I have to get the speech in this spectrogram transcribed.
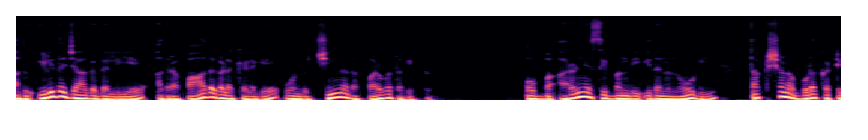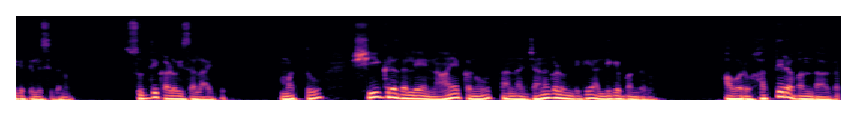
ಅದು ಇಳಿದ ಜಾಗದಲ್ಲಿಯೇ ಅದರ ಪಾದಗಳ ಕೆಳಗೆ ಒಂದು ಚಿನ್ನದ ಪರ್ವತವಿತ್ತು. ಒಬ್ಬ ಅರಣ್ಯ ಸಿಬ್ಬಂದಿ ಇದನ್ನು ನೋಡಿ ತಕ್ಷಣ ಬುಡಕಟ್ಟಿಗೆ ತಿಳಿಸಿದನು. ಸುದ್ದಿ ಕಳುಹಿಸಲಾಯಿತು ಮತ್ತು ಶೀಘ್ರದಲ್ಲೇ ನಾಯಕನು ತನ್ನ ಜನಗಳೊಂದಿಗೆ ಅಲ್ಲಿಗೆ ಬಂದನು. ಅವರು ಹತ್ತಿರ ಬಂದಾಗ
